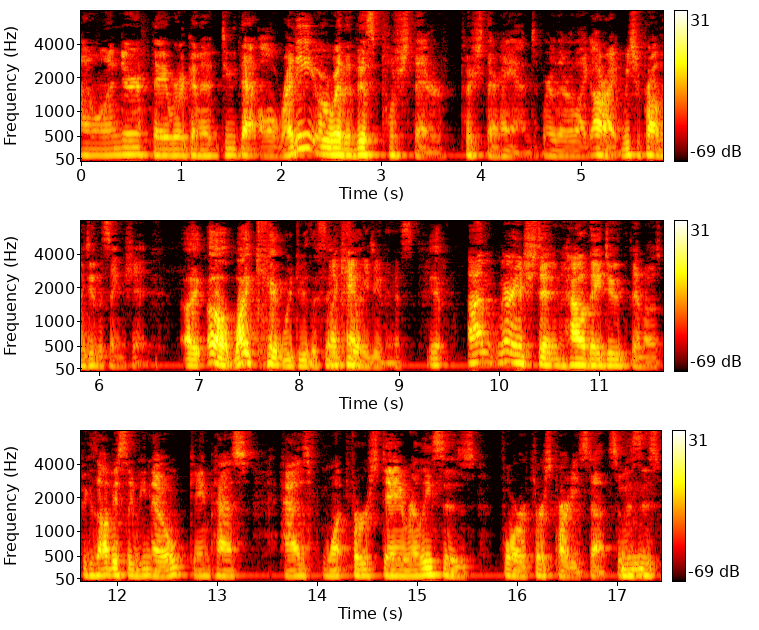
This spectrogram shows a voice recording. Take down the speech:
I wonder if they were gonna do that already, or whether this pushed their pushed their hand, where they're like, "All right, we should probably do the same shit." Like, oh, why can't we do the same? Why can't we do this? Yep. I'm very interested in how they do demos because obviously we know Game Pass has what first day releases for first party stuff. So is Mhm. this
